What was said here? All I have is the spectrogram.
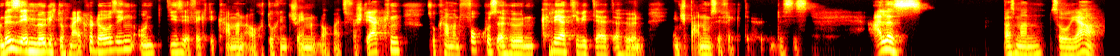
Und das ist eben möglich durch Microdosing und diese Effekte kann man auch durch Entrainment nochmals verstärken. So kann man Fokus erhöhen, Kreativität erhöhen, Entspannungseffekte erhöhen. Das ist alles, was man so, ja,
